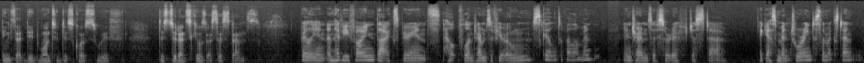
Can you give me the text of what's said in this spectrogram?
things that they'd want to discuss with the student skills assistants. Brilliant. And have you found that experience helpful in terms of your own skill development? In terms of sort of just uh, I guess, mentoring to some extent.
